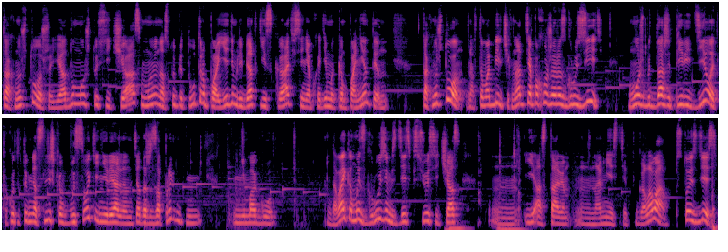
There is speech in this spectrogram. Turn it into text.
Так, ну что ж, я думаю, что сейчас мы, наступит утро, поедем, ребятки, искать все необходимые компоненты. Так, ну что, автомобильчик, надо тебя, похоже, разгрузить. Может быть, даже переделать. Какой-то ты у меня слишком высокий нереально, на тебя даже запрыгнуть не могу. Давай-ка мы сгрузим здесь все сейчас и оставим на месте. Голова, стой здесь.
